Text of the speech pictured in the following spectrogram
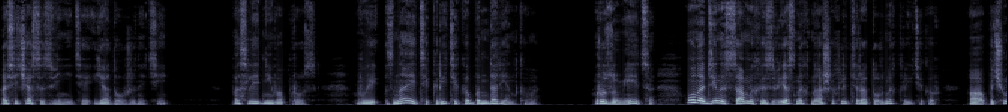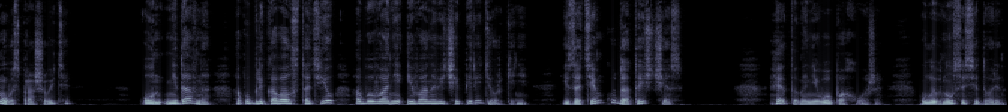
А сейчас, извините, я должен идти». Последний вопрос. Вы знаете критика Бондаренкова? Разумеется, он один из самых известных наших литературных критиков. А почему вы спрашиваете? Он недавно опубликовал статью об Иване Ивановиче Передергине и затем куда-то исчез. Это на него похоже, улыбнулся Сидорин.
